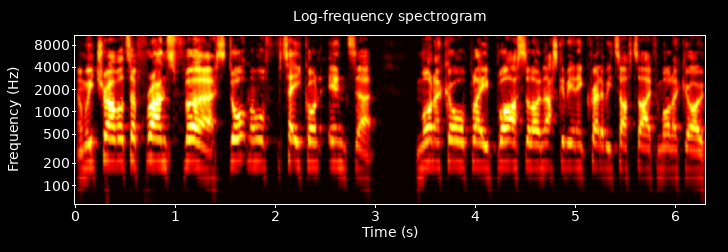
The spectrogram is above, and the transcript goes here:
And we travel to France first. Dortmund will take on Inter. Monaco will play Barcelona. That's going to be an incredibly tough tie for Monaco.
